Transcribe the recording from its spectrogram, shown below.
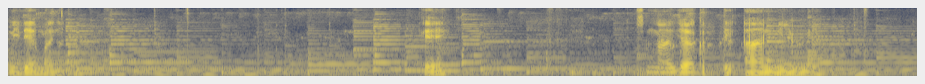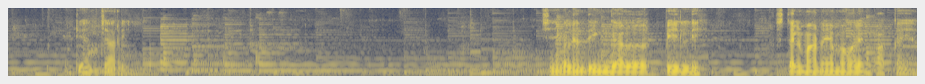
Ini dia yang paling atas. Oke. Sengaja ketik anime. Kemudian cari. Sini kalian tinggal pilih style mana yang mau kalian pakai ya.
